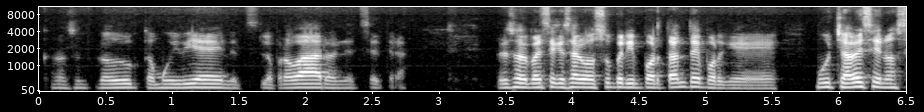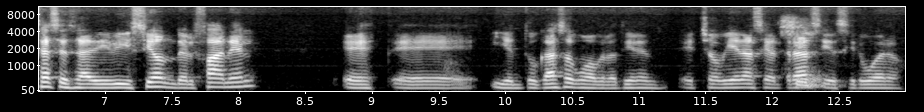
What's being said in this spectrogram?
conocen el producto muy bien, lo probaron, etc. Pero eso me parece que es algo súper importante porque muchas veces no se hace esa división del funnel este, y en tu caso como que lo tienen hecho bien hacia atrás y decir, bueno,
